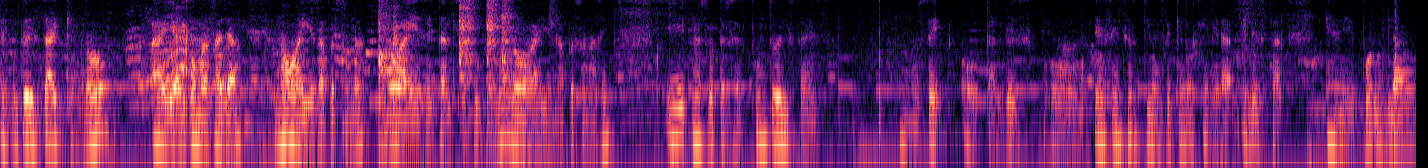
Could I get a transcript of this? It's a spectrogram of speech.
el punto de vista de que no hay algo más allá, no hay esa persona, no hay ese tal ser supremo, no hay una persona así. Y nuestro tercer punto de vista es, no sé, o tal vez, o esa incertidumbre que nos genera el estar eh, por un lado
